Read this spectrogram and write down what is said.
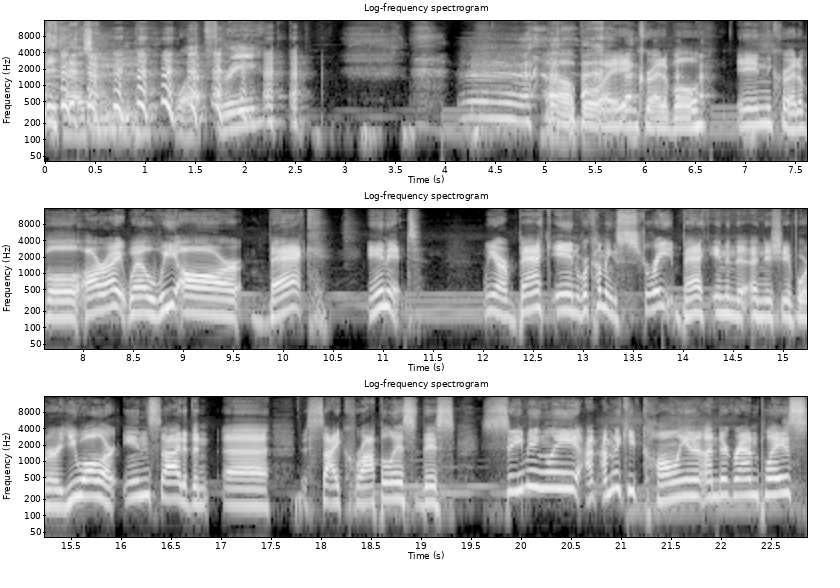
2000, what, three? Oh boy, incredible. Incredible. All right, well, we are back in it. We are back in. We're coming straight back in, in the initiative order. You all are inside of the, uh, the Psycropolis, this seemingly, I'm, I'm going to keep calling it an underground place,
